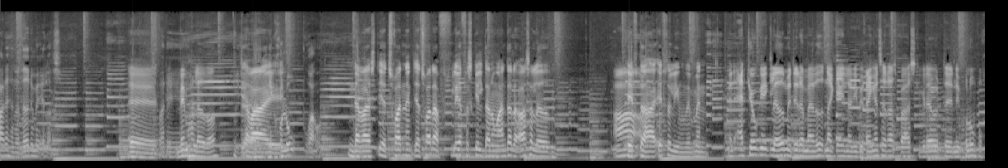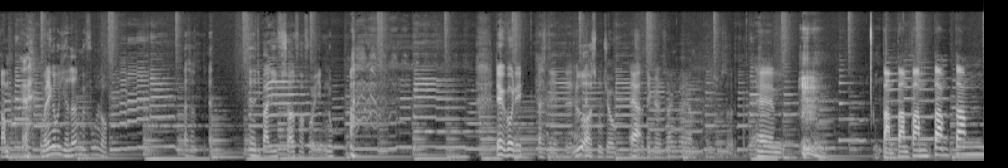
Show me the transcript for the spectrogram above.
var det, han havde lavet det med ellers? Øh, Var det- Hvem har lavet hvad? I det Der var, øh. Men Der var, jeg, tror, den, jeg tror, der er flere forskellige. Der er nogle andre, der også har lavet den, Ah, efter har efterlignet det. Men Men er joke ikke lavet med det, der man ved, den er galt, når de ringer til dig og spørger, skal vi lave et uh, nekrologprogram? Var det ikke noget, de har lavet det med Fuglendorf? Altså, at, det havde de bare lige sørget for at få ind nu. Det er en god idé. Altså, det, det lyder også som en joke. Ja. Så det kan sagtens være, jeg har misforstået det. Øhm, bam, bam, bam, bam, bam.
